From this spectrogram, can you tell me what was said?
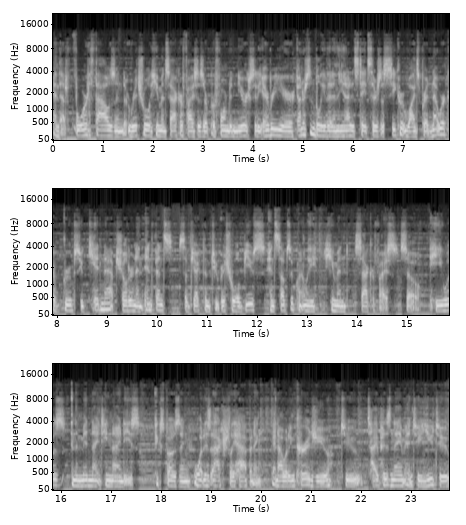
And that 4,000 ritual human sacrifices are performed in New York City every year. Gunderson believed that in the United States there's a secret, widespread network of groups who kidnap children and infants, subject them to ritual abuse, and subsequently human sacrifice. So he was in the mid 1990s exposing what is actually happening. And I would encourage you to type his name into YouTube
